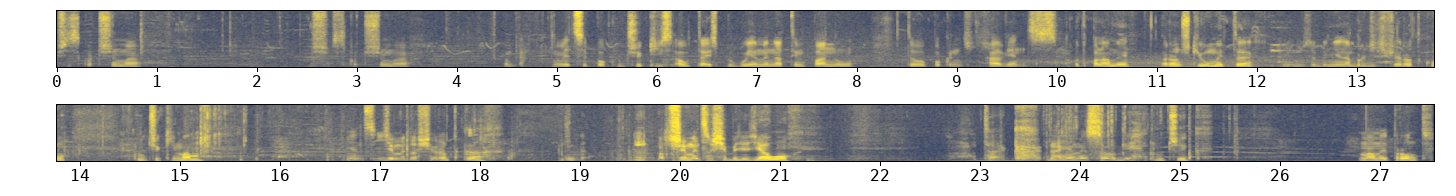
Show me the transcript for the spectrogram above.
Wszystko trzyma. Wszystko trzyma. Dobra, lecę po kluczyki z auta i spróbujemy na tym panu to pokręcić. A więc odpalamy, rączki umyte, żeby nie nabrudzić w środku. Kluczyki mam, więc idziemy do środka i, patrzymy co się będzie działo. Tak, dajemy sobie kluczyk. Mamy prąd.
